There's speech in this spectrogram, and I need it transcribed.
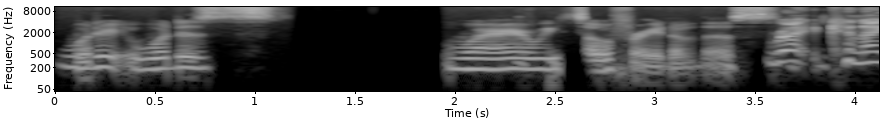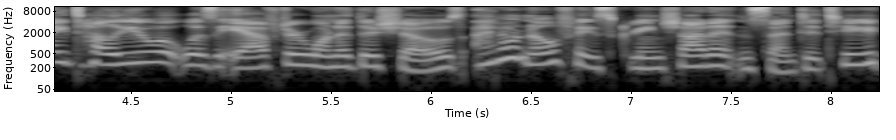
what? Are, what is? Why are we so afraid of this? Right. Can I tell you it was after one of the shows? I don't know if I screenshot it and sent it to you.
